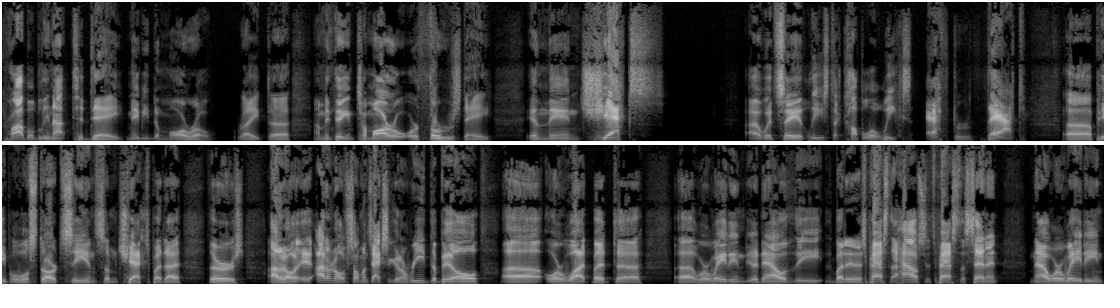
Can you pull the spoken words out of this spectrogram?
Probably not today, maybe tomorrow, right? Uh, I'm thinking tomorrow or Thursday, and then checks, I would say at least a couple of weeks after that. Uh, people will start seeing some checks, but uh, there's I don't know I don't know if someone's actually going to read the bill uh, or what, but uh, uh, we're waiting now. The but it has passed the House. It's passed the Senate. Now we're waiting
